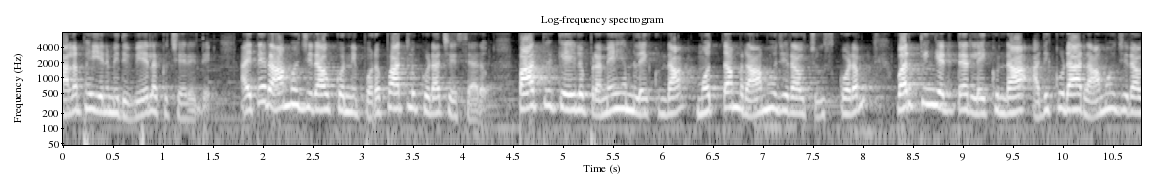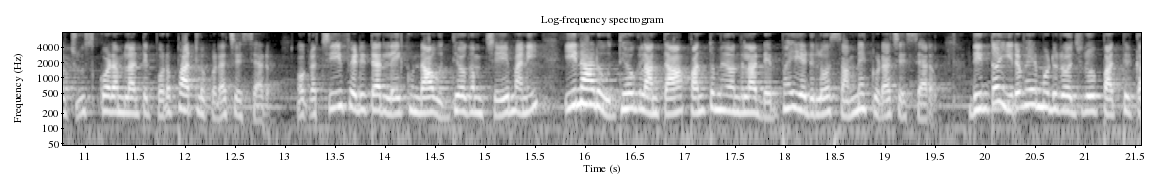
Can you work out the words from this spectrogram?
నలభై ఎనిమిది వేలకు చేరింది. అయితే రామోజీరావు కొన్ని పొరపాట్లు కూడా చేశారు. పాత్రికేయులు ప్రమేయం లేకుండా మొత్తం రామోజీరావు చూసుకోవడం వర్కింగ్ ఎడిటర్ లేకుండా అది కూడా రామోజీరావు చూసుకోవడం లాంటి పొరపాట్లు కూడా చేశాడు. ఒక చీఫ్ ఎడిటర్ లేకుండా ఉద్యోగం చేయమని ఈనాడు ఉద్యోగులంతా పంతొమ్మిది వందల డెబ్బై ఏడులో సమ్మె కూడా చేశారు. దీంతో ఇరవై మూడు రోజులు పత్రిక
